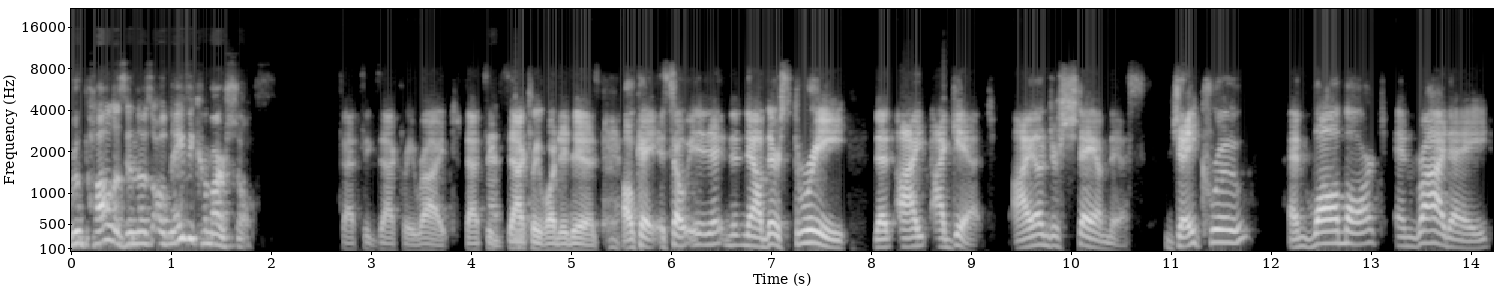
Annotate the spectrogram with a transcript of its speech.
RuPaul is in those Old Navy commercials. That's exactly right. That's, exactly what it is. Okay, so it, now there's three that I I get. I understand this. J. Crew and Walmart and Rite Aid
